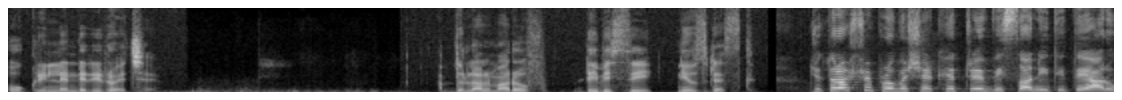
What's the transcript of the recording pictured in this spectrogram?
ও গ্রিনল্যান্ডেরই রয়েছে। Abdullal Maruf, DBC news desk. যুক্তরাষ্ট্রে প্রবেশের ক্ষেত্রে ভিসা নীতিতে আরও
